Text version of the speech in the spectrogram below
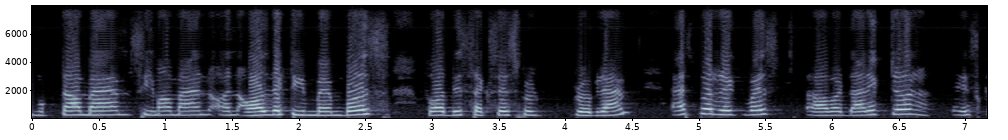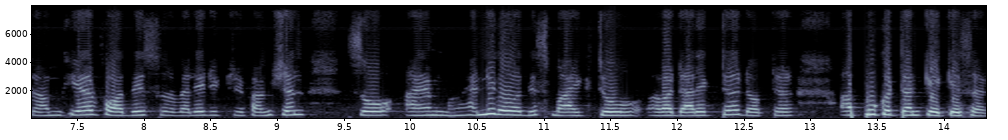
Mukta ma'am, Seema ma'am and all the team members for this successful program. As per request, our director has come here for this valedictory function. So I am handing over this mic to our director, Dr. Appu Kuttan KK sir.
